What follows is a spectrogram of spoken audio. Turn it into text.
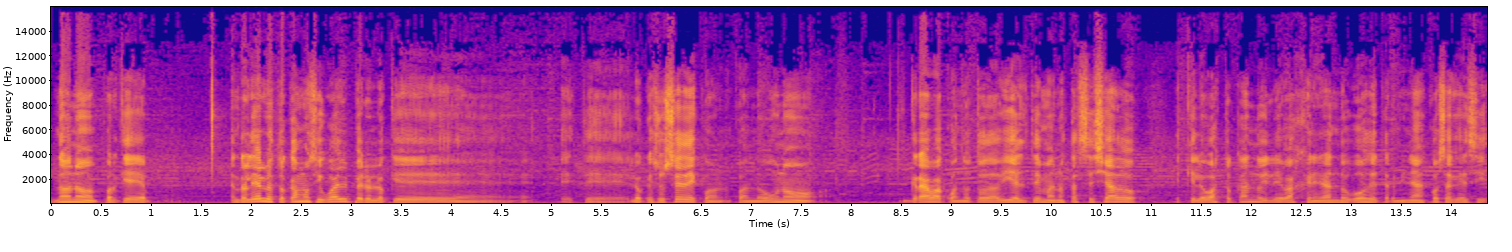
No, no, porque en realidad los tocamos igual, pero lo que este, lo que sucede con, cuando uno graba cuando todavía el tema no está sellado es que lo vas tocando y le vas generando vos determinadas cosas que decís,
